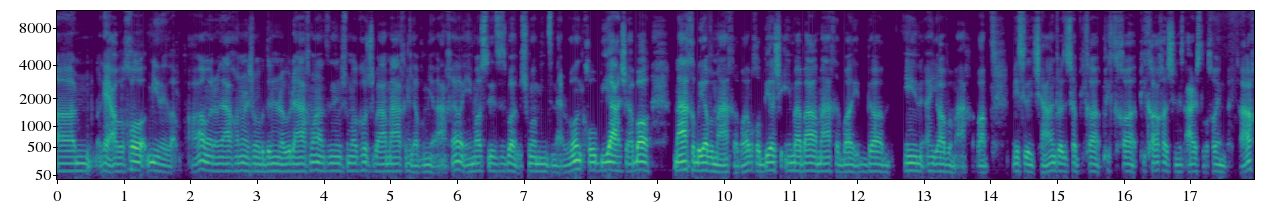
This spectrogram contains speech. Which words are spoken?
Um, okay, aber ho mir la. Aber nach noch schon mit den Rabbi Nachman, den schon mal kurz bei Mach, ja, mir Mach. Ich muss this is what schon means in that. Ron kol biya shaba Mach be yav Mach, aber kol biya in ba ba Mach ba in yav Mach. Ba basically challenge was pika pika pika shin is ars lechoin bekach.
